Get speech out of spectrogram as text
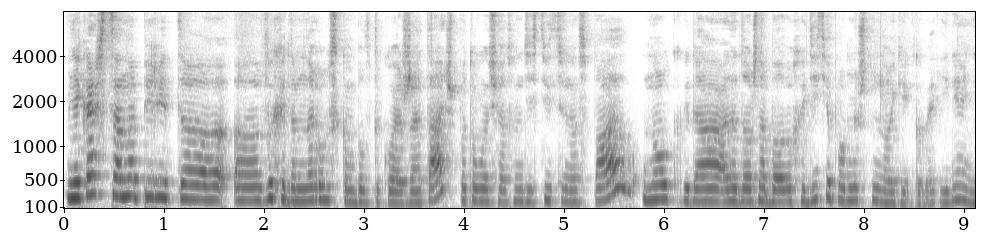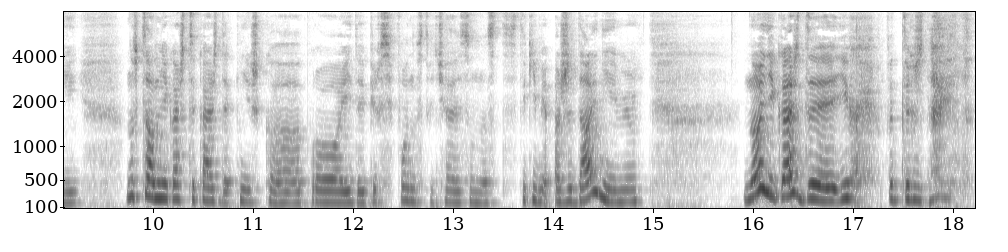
Мне кажется, оно перед э, э, выходом на русском был такой ажиотаж, потом вот сейчас он действительно спал, но когда она должна была выходить, я помню, что многие говорили о ней. Ну, в целом, мне кажется, каждая книжка про Аида и Персифона встречается у нас с такими ожиданиями, но не каждая их подтверждает.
